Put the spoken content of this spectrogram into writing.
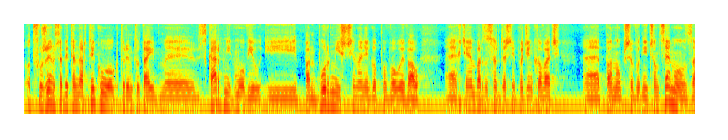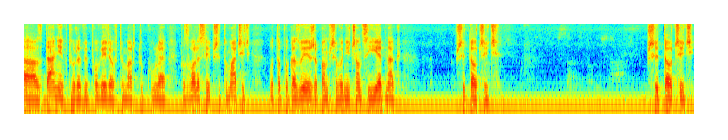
otworzyłem sobie ten artykuł, o którym tutaj skarbnik mówił i pan burmistrz się na niego powoływał. E, Chciałem bardzo serdecznie podziękować panu przewodniczącemu za zdanie, które wypowiedział w tym artykule. Pozwolę sobie przytłumaczyć, bo to pokazuje, że pan przewodniczący jednak przytoczyć przytoczyć,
